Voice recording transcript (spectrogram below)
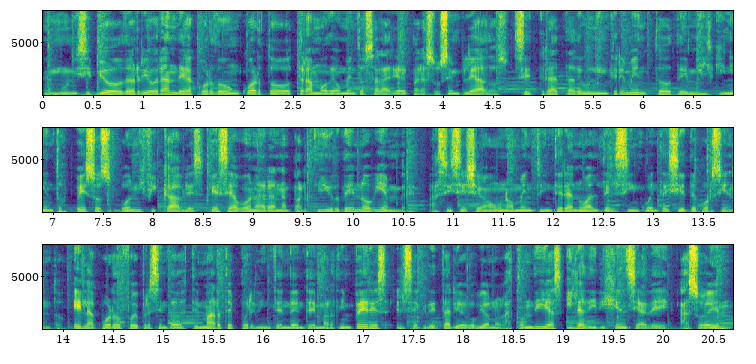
El municipio de Río Grande acordó un cuarto tramo de aumento salarial para sus empleados. Se trata de un incremento de 1.500 pesos bonificables que se abonarán a partir de noviembre. Así se llega a un aumento interanual del 57%. El acuerdo fue presentado este martes por el intendente Martín Pérez, el secretario de gobierno Gastón Díaz y la dirigencia de ASOEM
